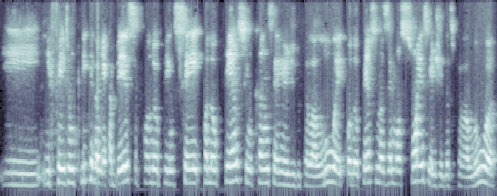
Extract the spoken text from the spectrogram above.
e, e, fez um clique na minha cabeça quando eu pensei, quando eu penso em câncer regido pela Lua e quando eu penso nas emoções regidas pela Lua,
